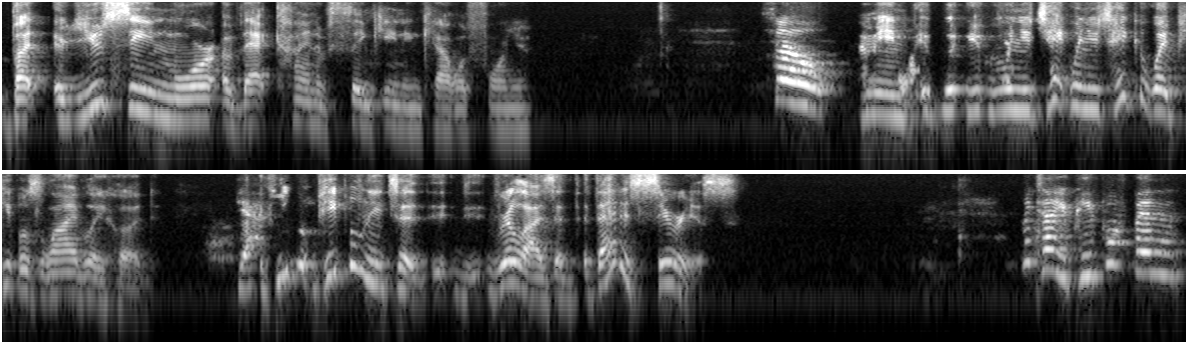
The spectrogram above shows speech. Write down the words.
but are you seeing more of that kind of thinking in California? So, I mean, it, when you take when you take away people's livelihood, yeah, people people need to uh, realize that that is serious. Let me tell you, people have been.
